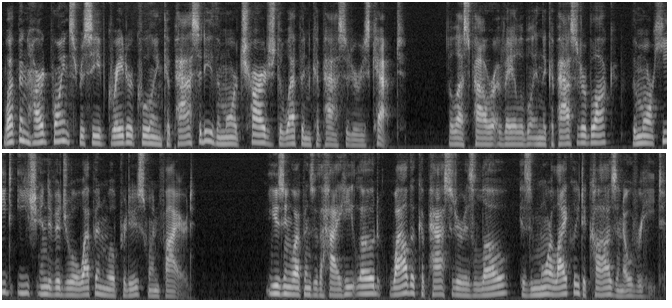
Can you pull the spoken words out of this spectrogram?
Weapon hardpoints receive greater cooling capacity the more charged the weapon capacitor is kept. The less power available in the capacitor block, the more heat each individual weapon will produce when fired. Using weapons with a high heat load while the capacitor is low is more likely to cause an overheat.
